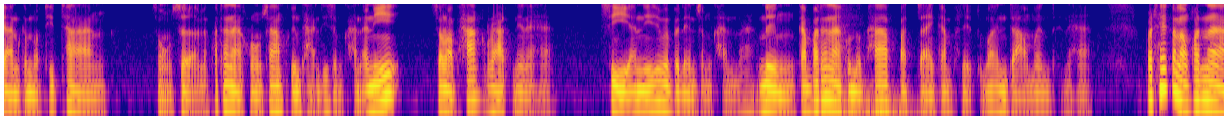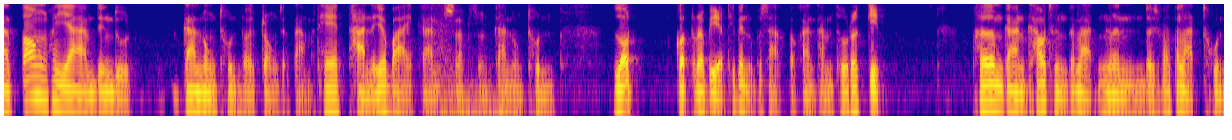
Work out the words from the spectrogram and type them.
การกำหนดทิศทางส่งเสริมและพัฒนาโครงสร้างพื้นฐานที่สำคัญ อันนี้สำหรับภาครัฐเนี่ยนะฮะสี่อันนี้จะเป็นประเด็นสำคัญมากหนึ่งการพัฒนาคุณภาพปัจจัยการผลิตหรือว่า endowment นะฮะประเทศกำลังพัฒนาต้องพยายามดึงดูด การลงทุนโดยตรงจากต่างประเทศ ผ่านนโยบายการสนับสนุนการลงทุน ลดกฎระเบียบที่เป็นอุปสรรคต่อการทำธุรกิจ เพิ่มการเข้าถึงตลาดเงิน โดยเฉพาะตลาดทุน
